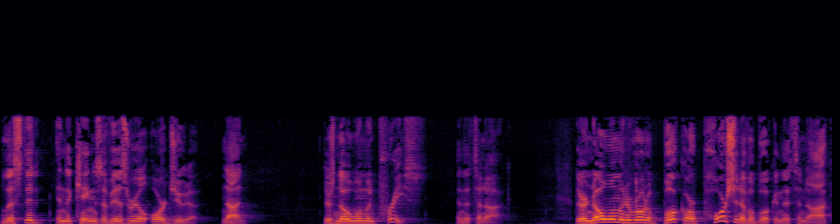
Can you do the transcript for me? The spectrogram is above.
listed in the kings of Israel or Judah. None. There's no woman priest in the Tanakh. There are no women who wrote a book or a portion of a book in the Tanakh,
